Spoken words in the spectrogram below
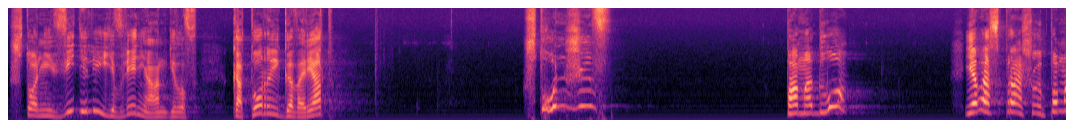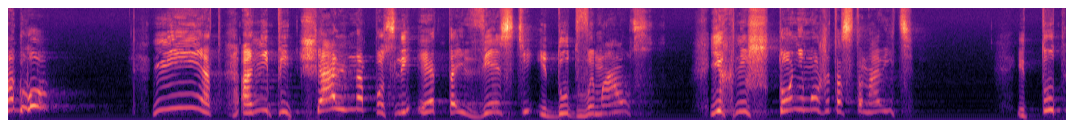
что они видели явление ангелов, которые говорят, что он жив. Помогло? Я вас спрашиваю, помогло? Нет, они печально после этой вести идут в Имаус. Их ничто не может остановить. И тут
